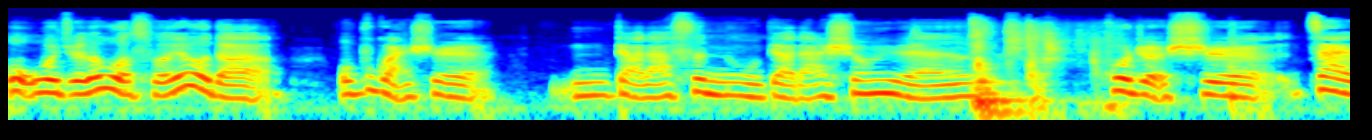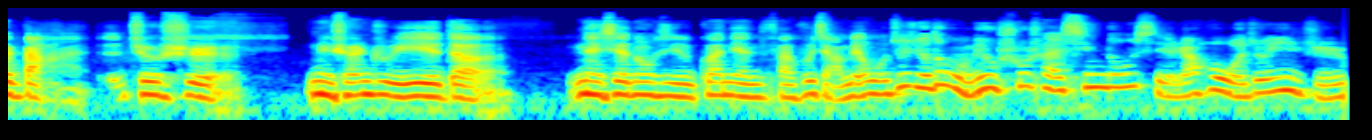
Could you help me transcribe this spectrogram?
我我觉得我所有的，我不管是嗯表达愤怒，表达声援。或者是再把就是女权主义的那些东西观点反复讲一遍，我就觉得我没有说出来新东西，然后我就一直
